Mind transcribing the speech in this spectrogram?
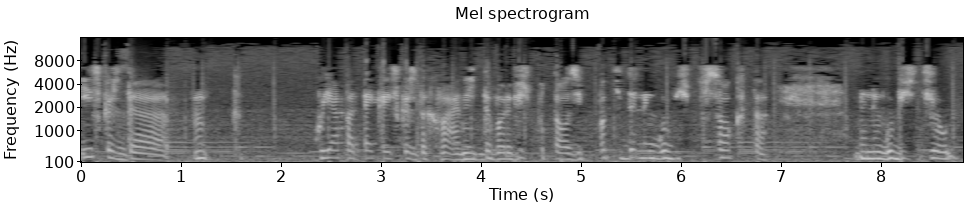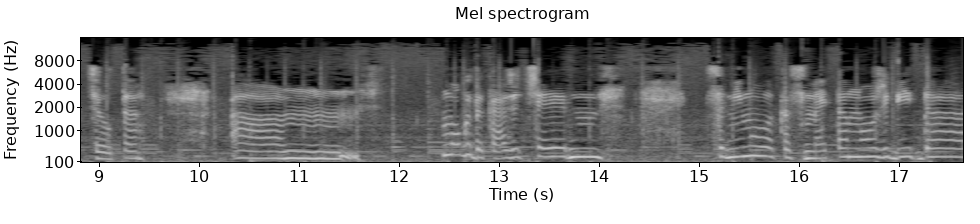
искаш да коя пътека искаш да хванеш, да вървиш по този път и да не губиш посоката, да не губиш цел, целта. Ам, мога да кажа, че съм имала късмета, може би да,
